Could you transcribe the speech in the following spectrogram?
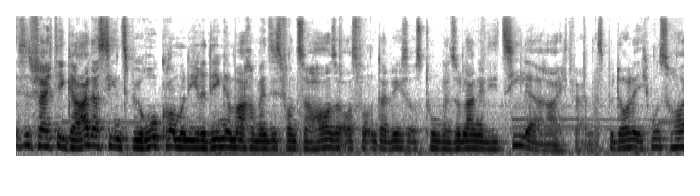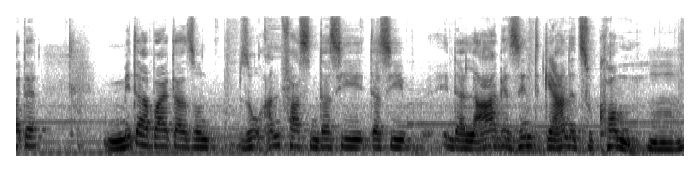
es ist vielleicht egal, dass sie ins Büro kommen und ihre Dinge machen, wenn sie es von zu Hause aus, von unterwegs aus tun können, solange die Ziele erreicht werden. Das bedeutet, ich muss heute Mitarbeiter so, so anfassen, dass sie, dass sie in der Lage sind, gerne zu kommen. Mhm.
